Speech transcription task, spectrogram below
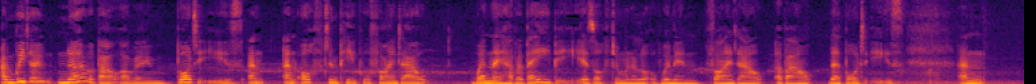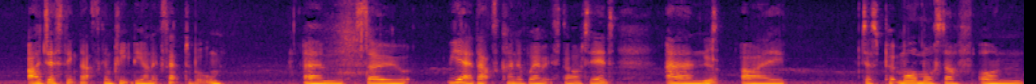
And we don't know about our own bodies, and, and often people find out when they have a baby, is often when a lot of women find out about their bodies. And I just think that's completely unacceptable. Um, so yeah, that's kind of where it started, and Yeah. I just put more and more stuff on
